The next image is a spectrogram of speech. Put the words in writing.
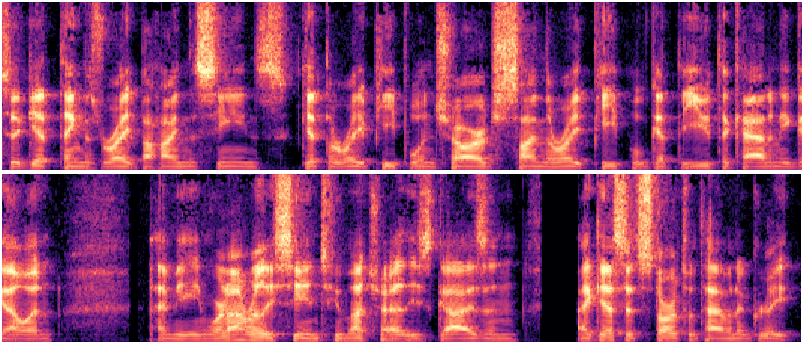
to get things right behind the scenes, get the right people in charge, sign the right people, get the youth academy going. I mean, we're not really seeing too much out of these guys, and I guess it starts with having a great,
